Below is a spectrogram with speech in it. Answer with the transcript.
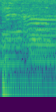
Yeah.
